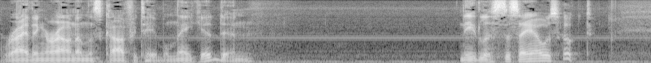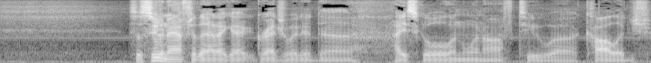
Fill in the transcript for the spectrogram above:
writhing around on this coffee table naked and needless to say, I was hooked. So soon after that, I got graduated uh, high school and went off to uh, college.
